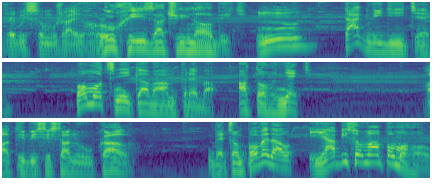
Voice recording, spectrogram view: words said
Že by som už aj hluchý začínal byť. Hmm, tak vidíte. Pomocníka vám treba. A to hneď. A ty by si sa núkal? Veď som povedal, ja by som vám pomohol.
